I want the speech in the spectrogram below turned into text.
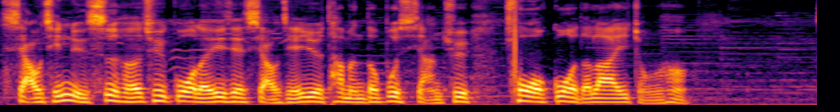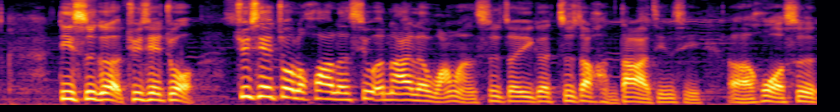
小情侣适合去过的一些小节日，他们都不想去错过的那一种哈。第四个巨蟹座。巨蟹座的话呢，秀恩爱呢，往往是这一个制造很大的惊喜，呃，或者是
